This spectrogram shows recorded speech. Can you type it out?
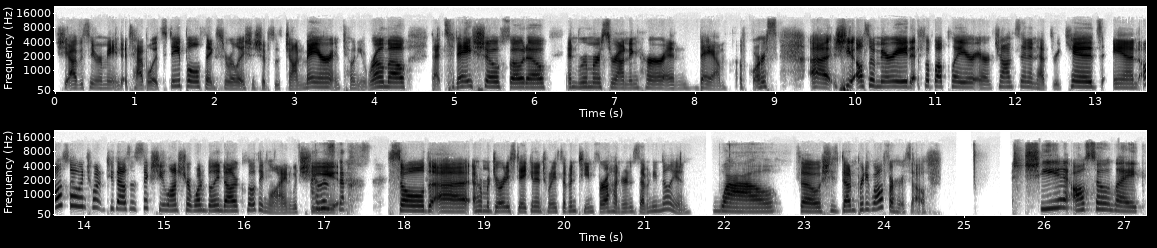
she obviously remained a tabloid staple thanks to relationships with John Mayer and Tony Romo, that Today Show photo, and rumors surrounding her and bam, of course. Uh, she also married football player Eric Johnson and had three kids. And also in 20, 2006, she launched her $1 billion clothing line, which she gonna- sold uh, her majority stake in in 2017 for 170 million. wow. So she's done pretty well for herself. She also like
